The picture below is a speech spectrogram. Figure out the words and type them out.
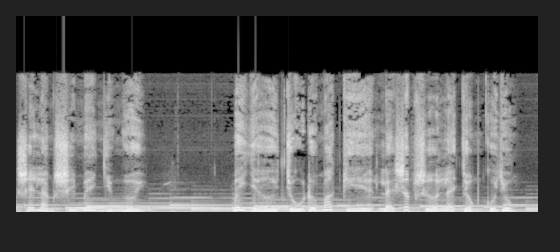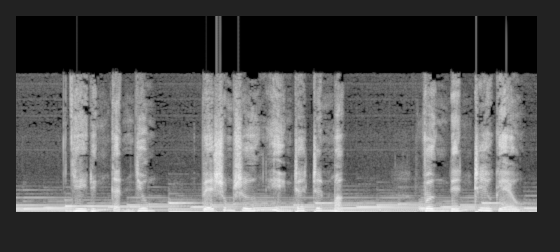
Sẽ làm si mê nhiều người. Bây giờ chủ đôi mắt kia lại sắp sửa là chồng của Dung. Duy đứng cạnh Dung, Vẻ sung sướng hiện ra trên mặt. Vân đến treo gẹo.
